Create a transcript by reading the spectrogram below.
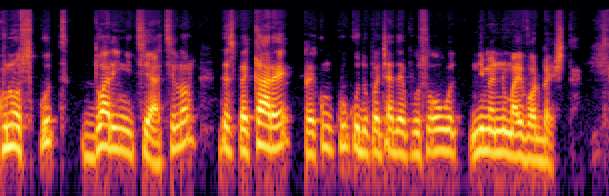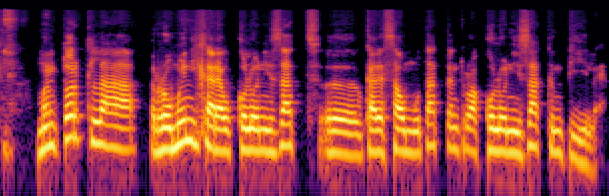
cunoscut doar inițiaților, despre care, precum cucu după ce a depus oul, nimeni nu mai vorbește. Mă întorc la românii care au colonizat, uh, care s-au mutat pentru a coloniza câmpiile.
